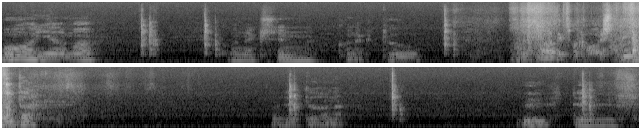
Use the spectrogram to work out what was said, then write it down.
ohjelma. Connection, connect to. Laatikko pois tieltä. Otetaan yhteys.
